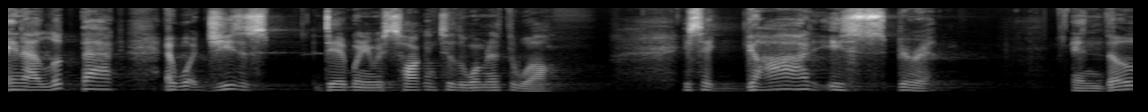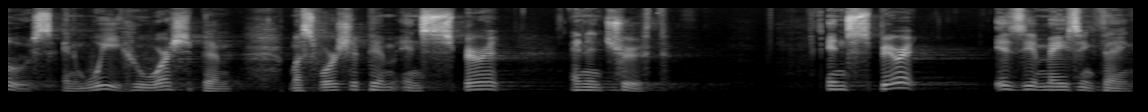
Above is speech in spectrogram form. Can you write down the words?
And I look back at what Jesus did when he was talking to the woman at the well. He said, God is spirit, and those and we who worship him must worship him in spirit and in truth. In spirit is the amazing thing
